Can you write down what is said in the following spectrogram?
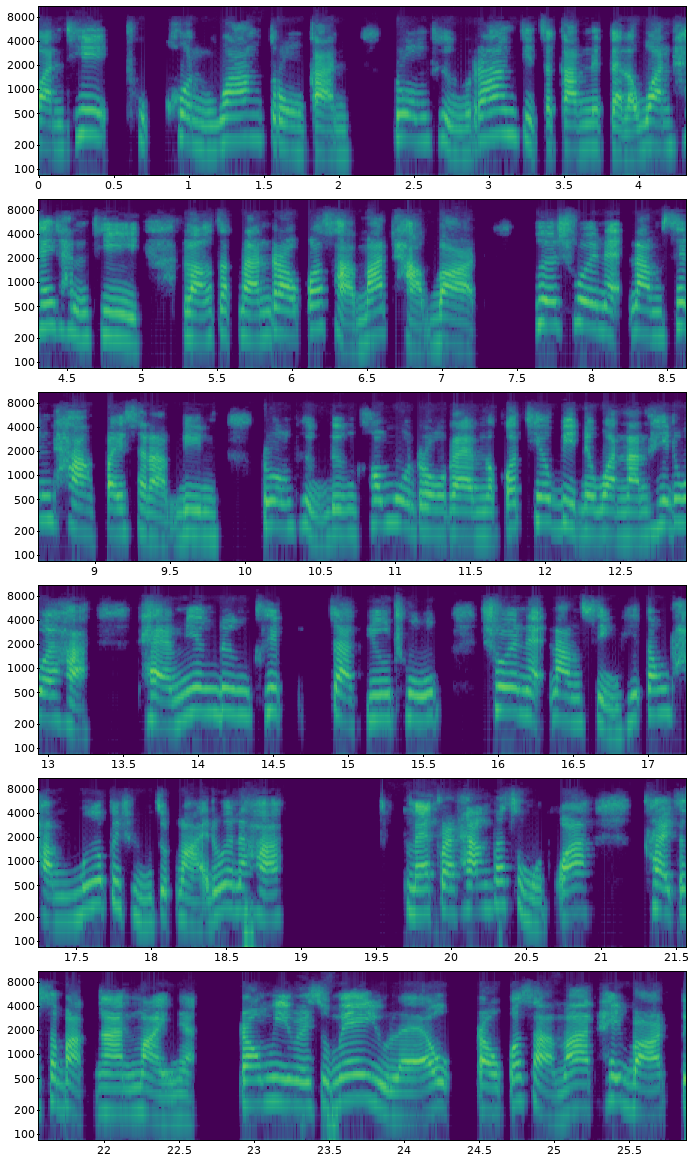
วันที่ทุกคนว่างตรงกัน รวมถึงร่างกิจกรรมในแต่ละวันให้ทันที หลังจากนั้นเราก็สามารถถามบาท เพื่อช่วยแนะนำเส้นทางไปสนามบิน รวมถึงดึงข้อมูลโรงแรม แล้วก็เที่ยวบินในวันนั้นให้ด้วยค่ะ แถมยังดึงคลิปจาก YouTube ช่วยแนะนำสิ่งที่ต้องทำเมื่อไปถึงจุดหมายด้วยนะคะ แม้กระทั่งถ้าสมมติว่าใครจะสมัครงานใหม่เนี่ยเรามีเรซูเม่อยู่แล้ว เราก็สามารถให้บาร์ไป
